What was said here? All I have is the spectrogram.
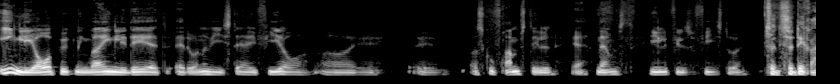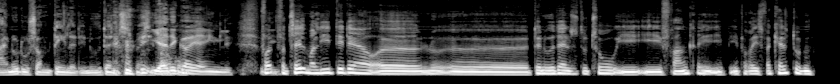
egentlige overbygning var egentlig det, at, at undervise der i fire år. Og øh, øh, at skulle fremstille ja, nærmest hele filosofihistorien. Så, så det regner du som en del af din uddannelse? ja, det gør jeg egentlig. Fordi... For, fortæl mig lige det der, øh, øh, den uddannelse, du tog i, i Frankrig, i, i Paris. Hvad kaldte du den?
